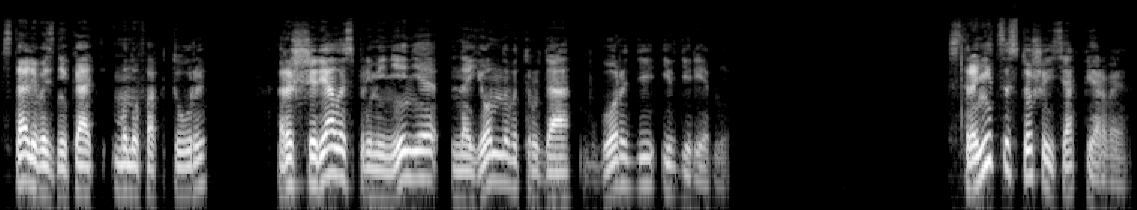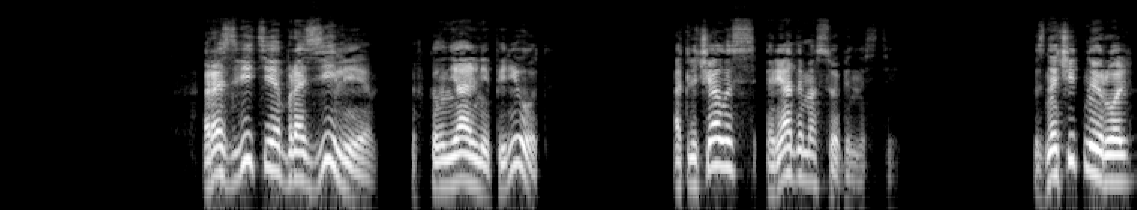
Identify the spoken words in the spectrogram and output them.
стали возникать мануфактуры, расширялось применение наемного труда в городе и в деревне. Страница 161. Развитие Бразилии в колониальный период отличалось рядом особенностей. Значительную роль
